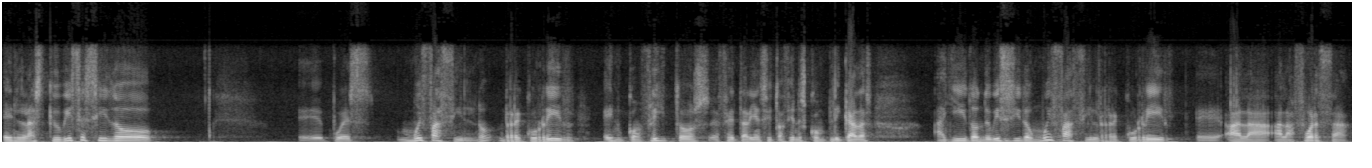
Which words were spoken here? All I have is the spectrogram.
en las que hubiese sido eh, pues muy fácil ¿no? recurrir en conflictos, etcétera, y en situaciones complicadas, allí donde hubiese sido muy fácil recurrir eh, a, la, a, la, fuerza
